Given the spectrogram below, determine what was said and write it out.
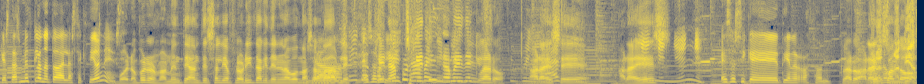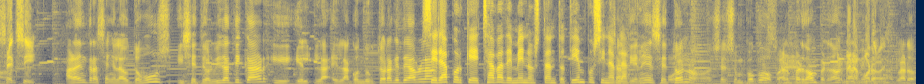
Que estás mezclando todas las secciones. Bueno, pero normalmente antes salía Florita que tenía una voz más Ya, agradable. eso sí. ¿Será porque te echaba de- Claro, ahora es, eh, ahora es, Eso sí que tienes razón. claro, ahora Ahora es es una cuando, tía sexy. Ahora entras en el autobús y se te olvida ticar y, la, la conductora que te habla, Será porque echaba de menos tanto tiempo sin o sea, hablarte. tiene ese Joder. tono, es, es un poco, Pues, bueno, eh, perdón, perdón, me enamoro, mismo, ¿eh? Claro.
